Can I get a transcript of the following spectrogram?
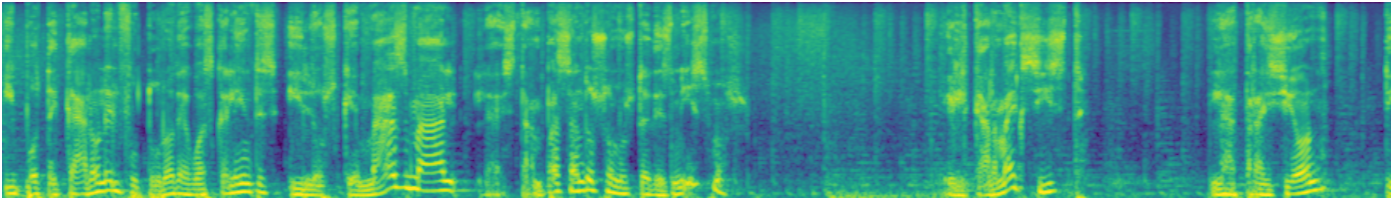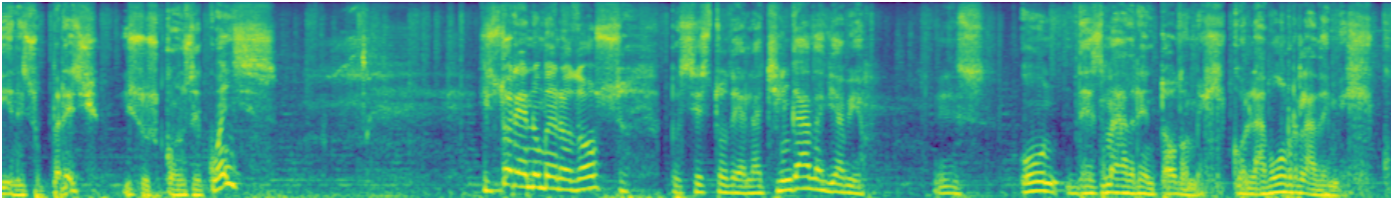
hipotecaron el futuro de Aguascalientes y los que más mal la están pasando son ustedes mismos. El karma existe, la traición tiene su precio y sus consecuencias. Historia número dos, pues esto de a la chingada, ya vio. Es un desmadre en todo México, la burla de México.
